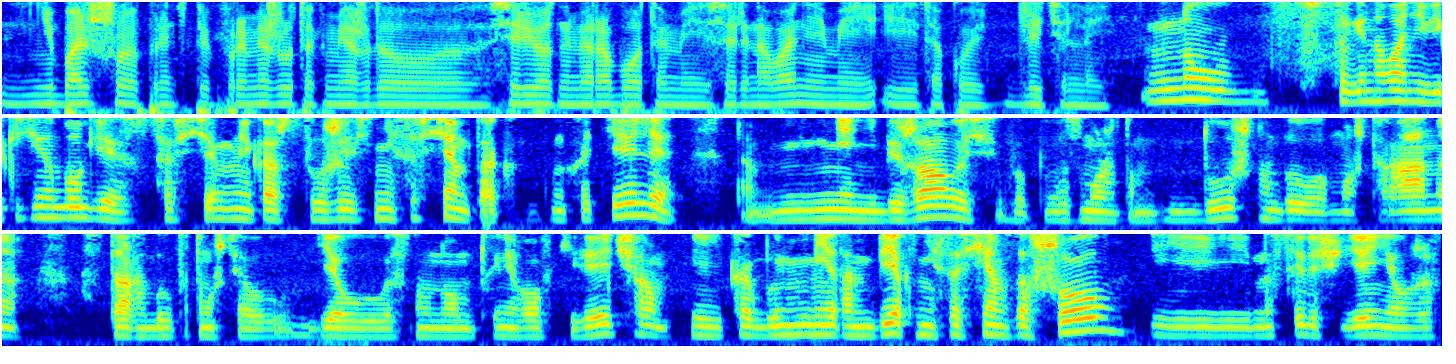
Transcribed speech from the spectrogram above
небольшой, в принципе, промежуток между серьезными работами и соревнованиями и такой длительный. Ну, в соревновании в Екатеринбурге совсем, мне кажется, сложились не совсем так, как мы хотели. Там мне не бежалось, возможно, там душно было, может, рано старт был, потому что я делаю в основном тренировки вечером. И как бы мне там бег не совсем зашел, и на следующий день я уже,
